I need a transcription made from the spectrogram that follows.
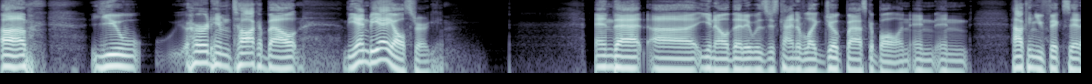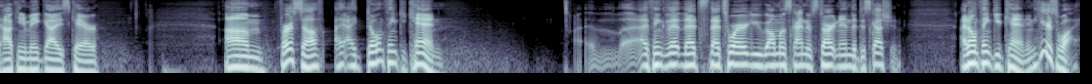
um, you heard him talk about the NBA All Star Game, and that uh, you know that it was just kind of like joke basketball, and and and how can you fix it? How can you make guys care? Um, first off, I, I don't think you can. I think that that's that's where you almost kind of start and end the discussion. I don't think you can, and here's why.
